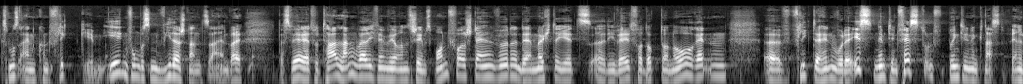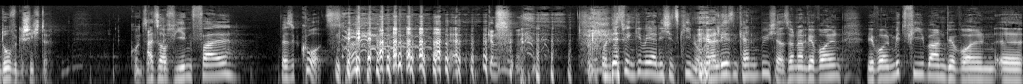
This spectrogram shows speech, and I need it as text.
es muss einen Konflikt geben. Irgendwo muss ein Widerstand sein, weil das wäre ja total langweilig, wenn wir uns James Bond vorstellen würden, der möchte jetzt äh, die Welt vor Dr. No retten, äh, fliegt dahin, wo der ist, nimmt ihn fest und bringt ihn in den Knast. Wäre eine doofe Geschichte. Also auf jeden Fall wäre sie kurz. Ne? Und deswegen gehen wir ja nicht ins Kino oder lesen keine Bücher, sondern wir wollen, wir wollen mitfiebern, wir wollen äh,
